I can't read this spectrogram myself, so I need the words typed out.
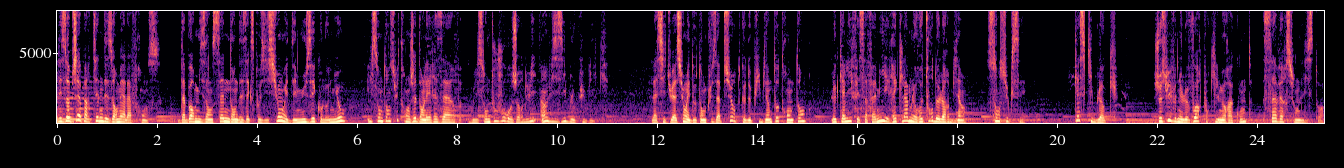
Les objets appartiennent désormais à la France. D'abord mis en scène dans des expositions et des musées coloniaux, ils sont ensuite rangés dans les réserves, où ils sont toujours aujourd'hui invisibles au public. La situation est d'autant plus absurde que depuis bientôt 30 ans, le calife et sa famille réclament le retour de leurs biens, sans succès. Qu'est-ce qui bloque? Je suis venu le voir pour qu'il me raconte sa version de l'histoire.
